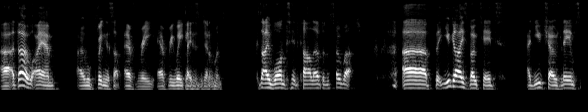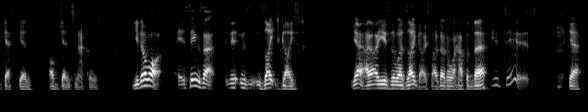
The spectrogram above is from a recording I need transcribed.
uh, though I am, I will bring this up every every week, ladies and gentlemen, because I wanted Karl Urban so much. Uh, but you guys voted and you chose Liam's suggestion of Jensen Ackles. You know what? It seems that it was zeitgeist. Yeah, I, I use the word zeitgeist. I don't know what happened there. You did. Yeah.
